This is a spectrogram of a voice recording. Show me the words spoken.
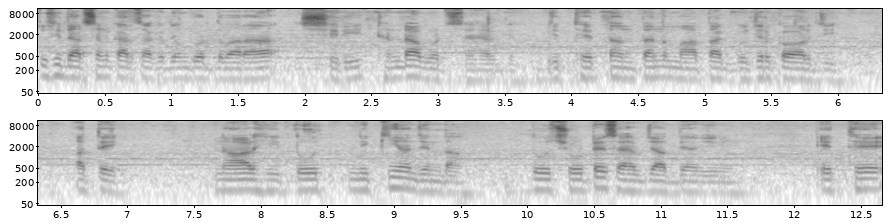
ਤੁਸੀਂ ਦਰਸ਼ਨ ਕਰ ਸਕਦੇ ਹੋ ਗੁਰਦੁਆਰਾ ਸ਼੍ਰੀ ਠੰਡਾ ਬੁਰਜ ਸਾਹਿਬ ਦੇ, ਜਿੱਥੇ ਧੰਨ ਧੰਨ ਮਾਤਾ ਗੁਜਰ ਕੌਰ ਜੀ ਅਤੇ ਨਾਲ ਹੀ ਦੋ ਨਿੱਕੀਆਂ ਜਿੰਦਾਂ, ਦੋ ਛੋਟੇ ਸਾਹਿਬਜ਼ਾਦਿਆਂ ਜੀ ਨੂੰ ਇੱਥੇ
